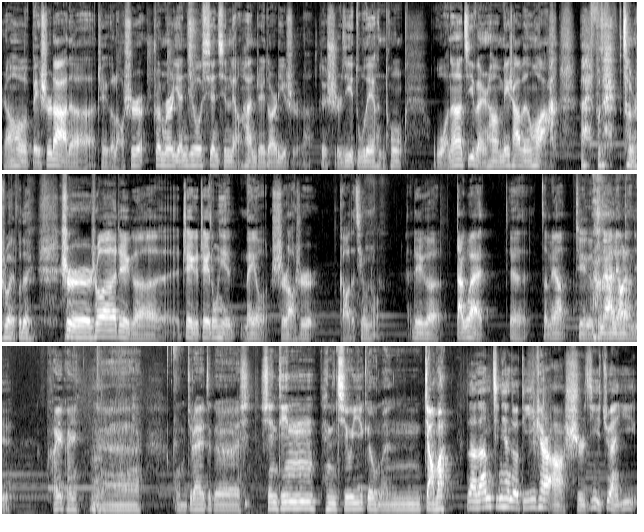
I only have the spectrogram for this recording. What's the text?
然后北师大的这个老师，专门研究先秦两汉这段历史的，对《史记》读得也很通。我呢，基本上没啥文化，哎，不对，这么说也不对，是说这个这个这东西没有史老师搞得清楚。这个大怪，呃，怎么样？这个跟大家聊两句。可 以可以，嗯、我们就来这个先听听齐友一给我们讲吧。那咱们今天就第一篇啊，《史记》卷一《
